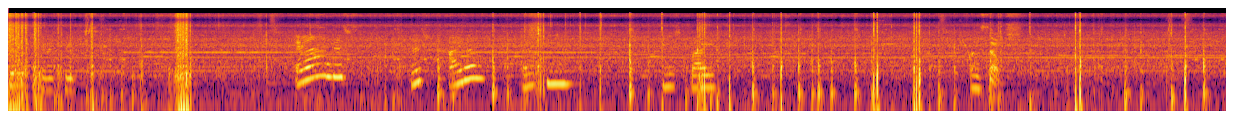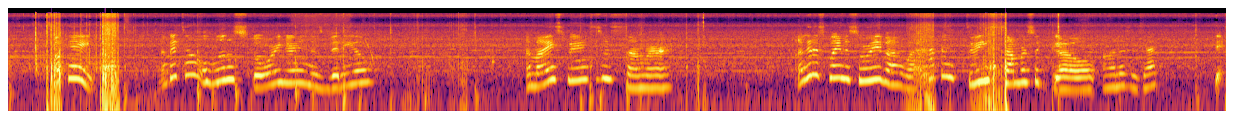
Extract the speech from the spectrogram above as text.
two creeps. And this this item can be used by myself. Okay, I'm gonna tell a little story during this video. And my experiences with summer explain the story about what happened three summers ago on this exact date.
